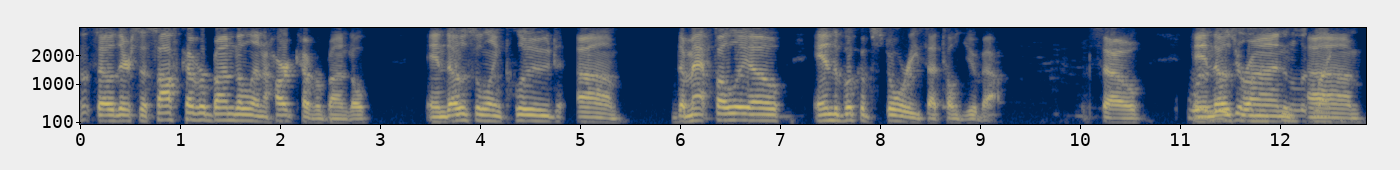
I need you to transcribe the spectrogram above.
Oh. So there's a soft cover bundle and a hardcover bundle, and those will include um, the map folio and the book of stories I told you about. So, What and those, elements run like? um,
